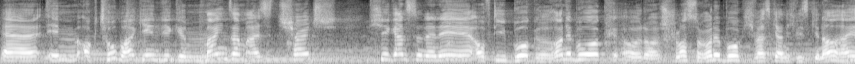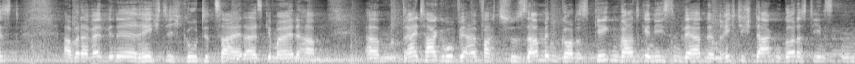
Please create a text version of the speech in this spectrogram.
äh, im Oktober, gehen wir gemeinsam als Church hier ganz in der Nähe auf die Burg Ronneburg oder Schloss Ronneburg, ich weiß gar nicht, wie es genau heißt, aber da werden wir eine richtig gute Zeit als Gemeinde haben. Ähm, drei Tage, wo wir einfach zusammen Gottes Gegenwart genießen werden, in richtig starken Gottesdiensten.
